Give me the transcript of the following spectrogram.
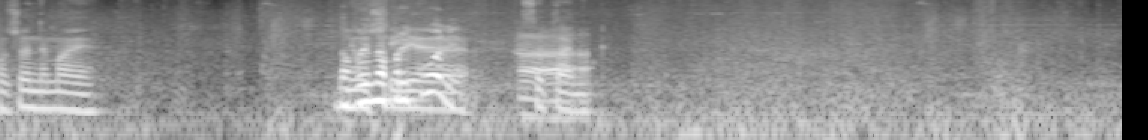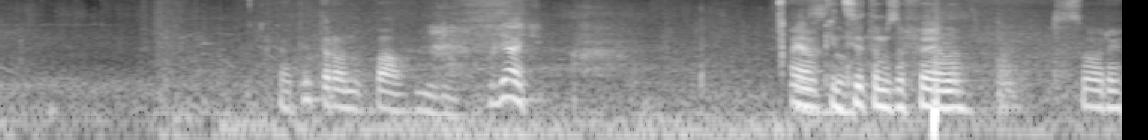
Нього вже немає. Да ви на приколі? Сатанік. Та ти трон впав. Блять, А я в кінці там зафейлив. Сорі.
